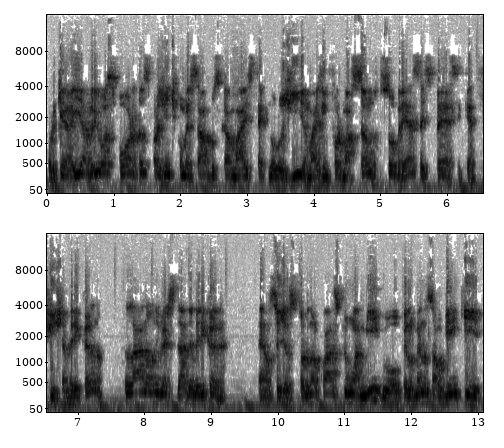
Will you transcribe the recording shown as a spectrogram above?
porque aí abriu as portas para a gente começar a buscar mais tecnologia, mais informação sobre essa espécie, que é fish americano, lá na Universidade Americana. É, ou seja, se tornou quase que um amigo, ou pelo menos alguém que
